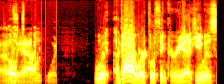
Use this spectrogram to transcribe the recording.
I'm Oh, just yeah. excited for it. A guy I worked with in Korea, he was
